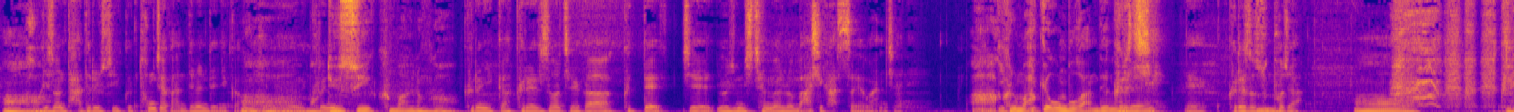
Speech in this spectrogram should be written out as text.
아. 거기선 다 들을 수 있고 통제가 안 되는 데니까 아, 막 뉴스위크 막 이런 거. 그러니까 그래서 제가 그때 이제 요즘 시쳇말로 맛이 갔어요 완전히. 아 그럼 학교 공부가 안 되는데. 그렇지. 예. 네. 그래서 수포자. 음. 아. 그래,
